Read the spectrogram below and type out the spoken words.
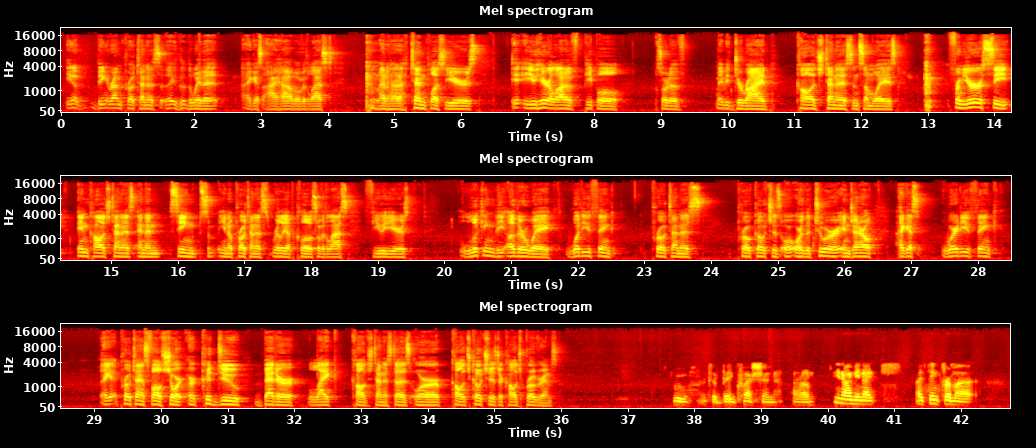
You know, being around pro tennis the, the way that I guess I have over the last ten plus years, it, you hear a lot of people sort of maybe deride college tennis in some ways. From your seat, in college tennis and then seeing some you know pro tennis really up close over the last few years. Looking the other way what do you think pro tennis pro coaches or, or the tour in general i guess where do you think like, pro tennis falls short or could do better like college tennis does or college coaches or college programs? Ooh, that's a big question. Um, you know i mean i i think from a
